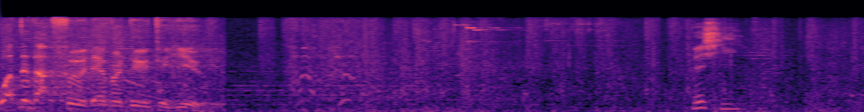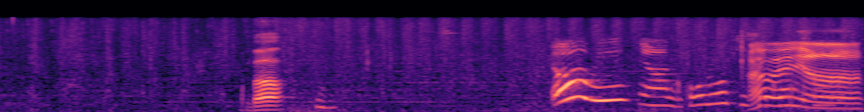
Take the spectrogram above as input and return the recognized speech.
What did that food ever do to you? Merci. En bas. Oh oui, il y a un gros lot qui Ah ouais, y a un...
